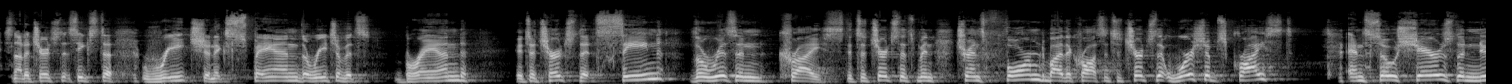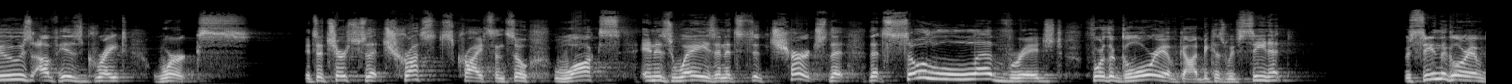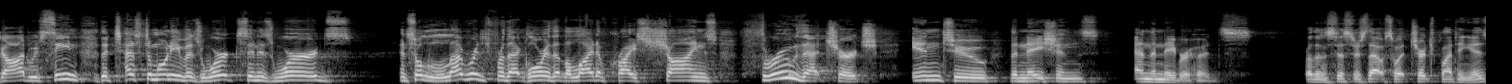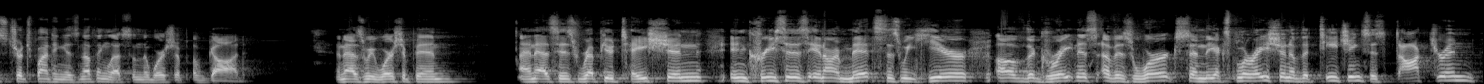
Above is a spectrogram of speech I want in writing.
It's not a church that seeks to reach and expand the reach of its brand. It's a church that's seen the risen Christ. It's a church that's been transformed by the cross. It's a church that worships Christ and so shares the news of his great works. It's a church that trusts Christ and so walks in his ways. And it's a church that, that's so leveraged for the glory of God because we've seen it. We've seen the glory of God. We've seen the testimony of his works and his words. And so leveraged for that glory that the light of Christ shines through that church into the nations and the neighborhoods. Brothers and sisters, that's what church planting is. Church planting is nothing less than the worship of God. And as we worship Him, and as His reputation increases in our midst, as we hear of the greatness of His works and the exploration of the teachings, His doctrine,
